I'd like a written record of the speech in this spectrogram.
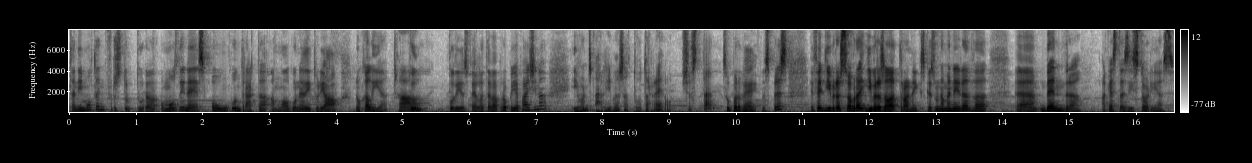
tenir molta infraestructura o molts diners o un contracte amb alguna editorial. No calia. Ah. Tu podies fer la teva pròpia pàgina i llavors arribes a tot arreu. Això està superbé. Després he fet llibres sobre llibres electrònics, que és una manera de eh, vendre aquestes històries.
